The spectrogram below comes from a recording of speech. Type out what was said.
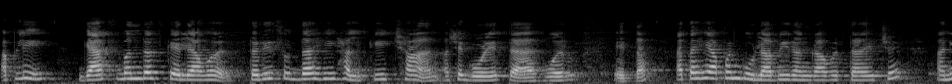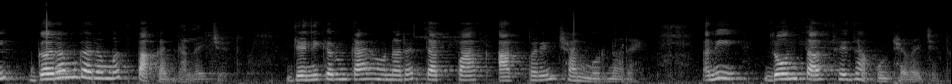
आपली गॅस बंदच केल्यावर तरीसुद्धा ही हलकी छान असे गोळे तयारवर येतात. आता हे आपण गुलाबी रंगावर तळायचे आणि गरम गरमच पाकात घालायचे. जेणेकरून काय होणार आहे? त्यात पाक आतपर्यंत छान मुरणार आहे. आणि दोन तास हे झाकून ठेवायचे.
